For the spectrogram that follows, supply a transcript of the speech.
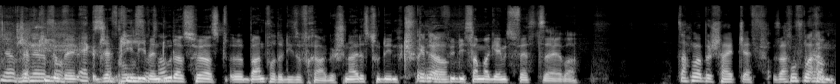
ja, Jeff das auf wenn, Jeff gepostet wenn du das hörst, äh, beantworte diese Frage. Schneidest du den Trailer Genau. für die Summer Games Fest selber? Sag mal Bescheid, Jeff. Sag, Ruf mal komm. an.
